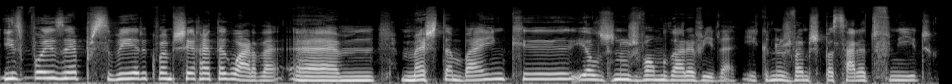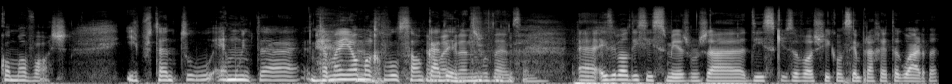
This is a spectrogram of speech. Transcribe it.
E depois é perceber que vamos ser retaguarda, um, mas também que eles nos vão mudar a vida e que nos vamos passar a definir como avós. E portanto é muita, também é uma revolução é cá uma dentro. grande mudança. Uh, a Isabel disse isso mesmo, já disse que os avós ficam sempre à retaguarda.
